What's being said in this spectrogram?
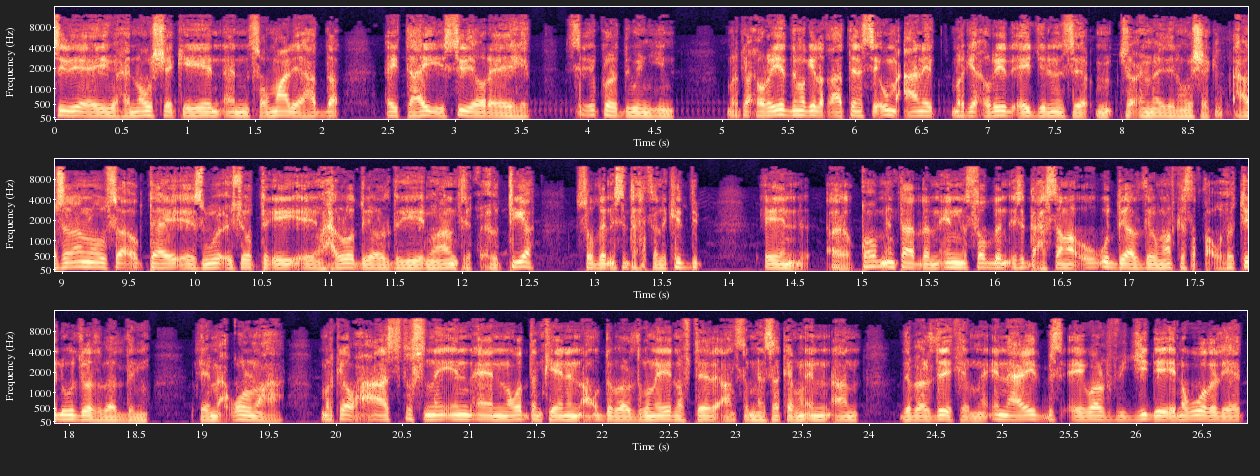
sidii ay waxay noogu sheekeeyeen in soomaaliya hadda ay tahay iyo sidii hore ay ahayd. Si ay u kala duwan yihiin. Marka xorriyadda markii la qaateen say u macaaneed markii xorriyadda ay jirin se xumeed nooga sheegay saa og tahay isbuucii soo tegey waxaa loo dagaaldegay maalintii qaxootiga soddon iyo saddex sano kadib qoom intaa dhan in soddon iyo saddex sano u dagaaldego markasta qaxooti lagu dabaaldego macquul maaha. Marka waxaan istusnay in wadankeenin aan u dabaaldegno ee nafteeda aan samaysan karno in aan dabaaldegi karno in hayad bis ay world refugee day nagu wada lahayd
